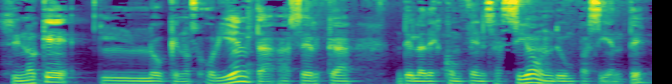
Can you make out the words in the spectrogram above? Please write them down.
sino que lo que nos orienta acerca de la descompensación de un paciente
